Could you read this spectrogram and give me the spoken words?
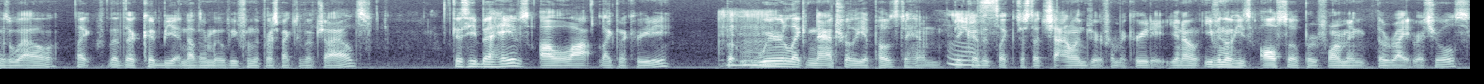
as well, like that there could be another movie from the perspective of Childs, because he behaves a lot like Macready, but mhm. we're like naturally opposed to him because Yes. it's like just a challenger for Macready, you know. Even though he's also performing the right rituals,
